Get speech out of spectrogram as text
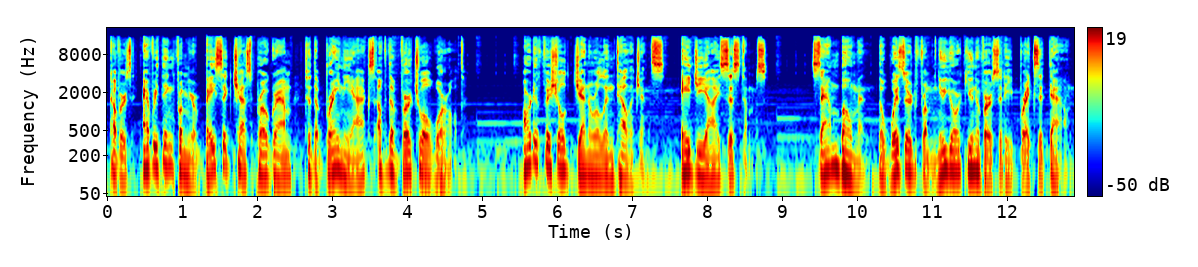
covers everything from your basic chess program to the brainiacs of the virtual world. Artificial General Intelligence, AGI systems. Sam Bowman, the wizard from New York University, breaks it down.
